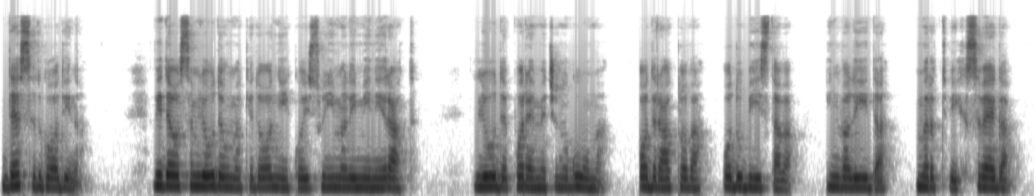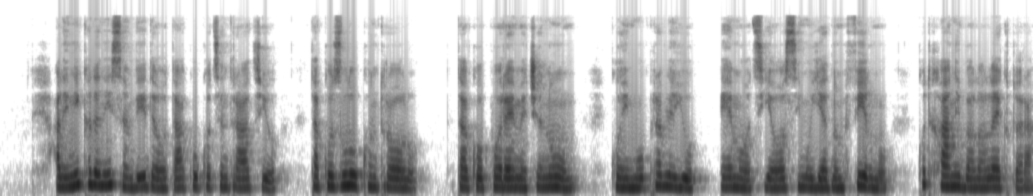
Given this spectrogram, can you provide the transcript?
Deset godina. Video sam ljude u Makedoniji koji su imali mini rat. Ljude poremećenog uma, od ratova, od ubistava, invalida, mrtvih, svega. Ali nikada nisam video takvu koncentraciju, tako zlu kontrolu, tako poremećen um, kojim upravljaju emocije osim u jednom filmu kod Hannibala Lektora,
